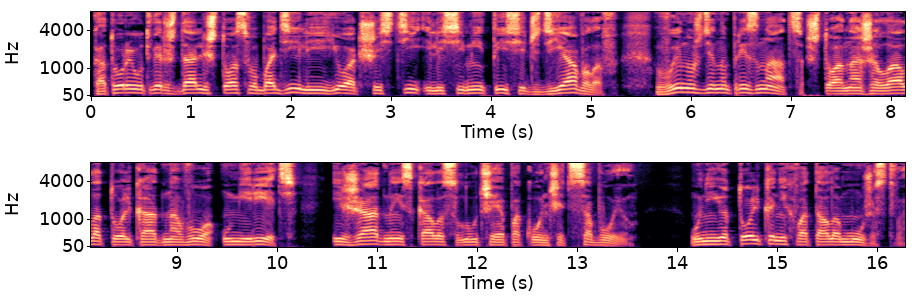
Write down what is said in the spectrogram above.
которые утверждали, что освободили ее от шести или семи тысяч дьяволов, вынуждены признаться, что она желала только одного — умереть, и жадно искала случая покончить с собою. У нее только не хватало мужества.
